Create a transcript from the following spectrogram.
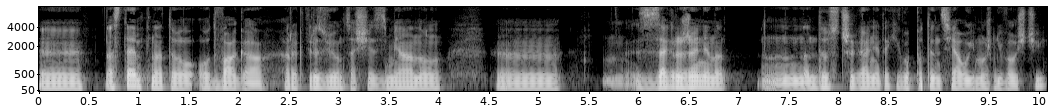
E, następna to odwaga charakteryzująca się zmianą, e, z zagrożenia na, na dostrzeganie takiego potencjału i możliwości.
